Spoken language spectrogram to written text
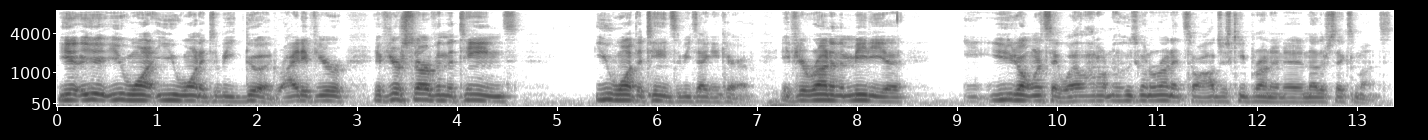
You, you you want you want it to be good, right? If you're if you're serving the teens, you want the teens to be taken care of. If you're running the media, you don't want to say, "Well, I don't know who's going to run it, so I'll just keep running it another six months."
